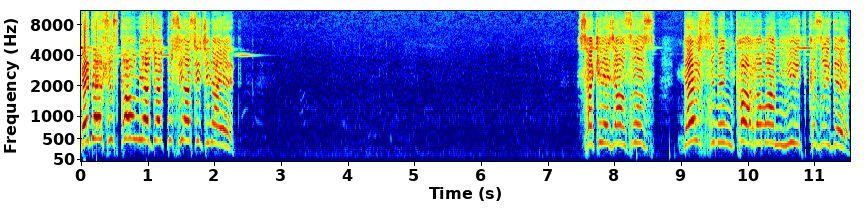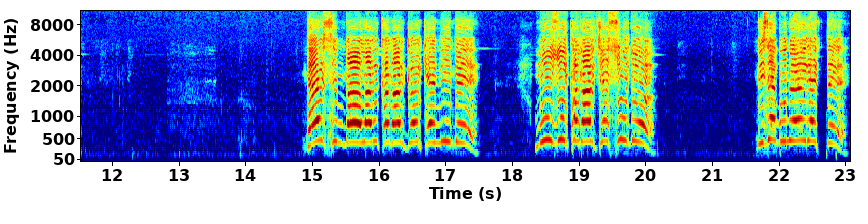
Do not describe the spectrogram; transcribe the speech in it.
Bedelsiz kalmayacak bu siyasi cinayet. Sakine Cansız Dersim'in kahraman yiğit kızıydı. Dersim dağları kadar görkemliydi. Muzur kadar cesurdu. Bize bunu öğretti.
